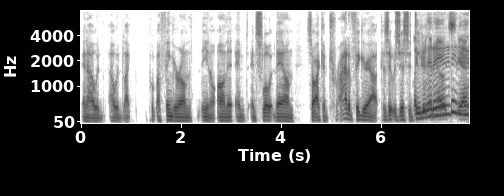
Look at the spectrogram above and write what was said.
and I would I would like put my finger on you know on it and and slow it down so I could try to figure out because it was just a Like hear the notes, yeah.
